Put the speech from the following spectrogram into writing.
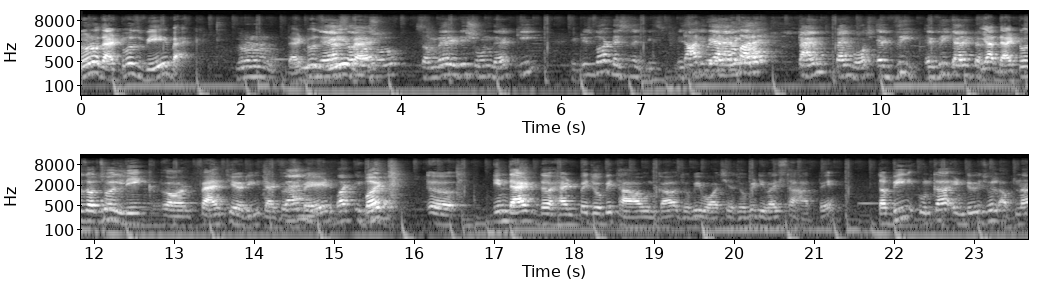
No, no, that was way back. no no no no no That was there way back. also somewhere it is shown that ki it is not necessary it's Dark they are having a time time watch every every character Yeah, that was also a leak or fan theory that was Fan made. but but uh, in that the hand पे जो भी था उनका जो भी वॉच या जो भी डिवाइस था हाथ पे तभी उनका इंडिविजुअल अपना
